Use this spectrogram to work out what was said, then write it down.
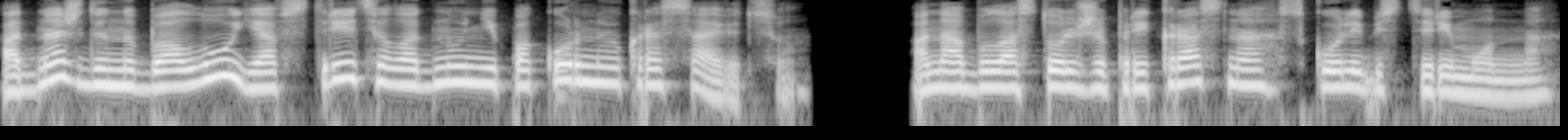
Однажды на балу я встретил одну непокорную красавицу. Она была столь же прекрасна, сколь и бесцеремонна.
